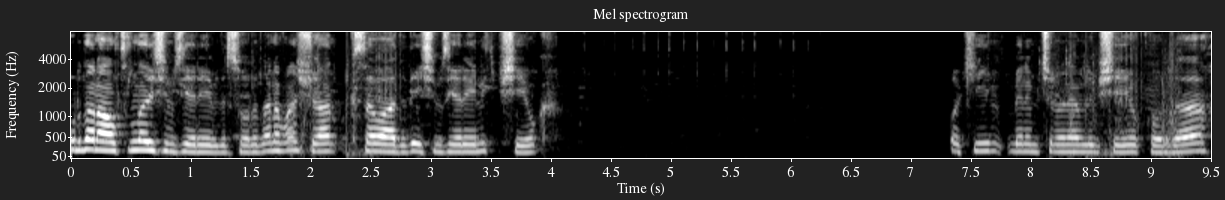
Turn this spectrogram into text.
Buradan altınlar işimize yarayabilir sonradan ama şu an kısa vadede işimize yarayan hiçbir şey yok. Bakayım benim için önemli bir şey yok orada.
